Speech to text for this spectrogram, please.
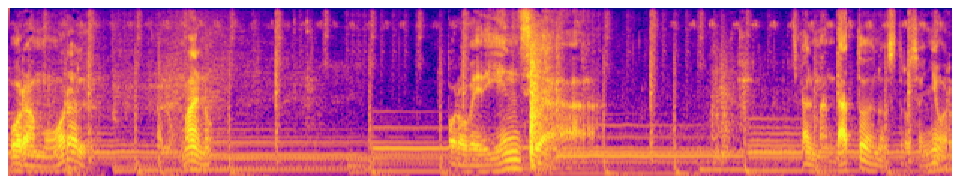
por amor al, al humano, por obediencia al mandato de nuestro Señor,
